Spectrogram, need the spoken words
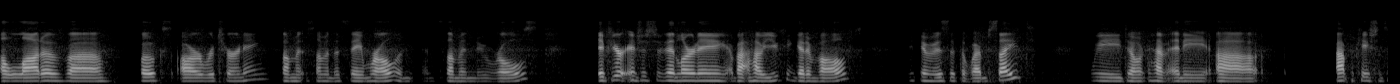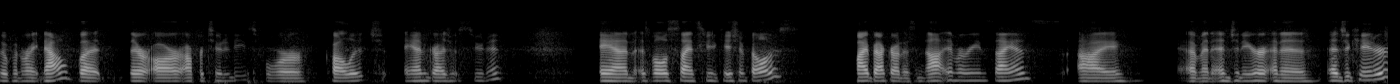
a lot of uh, folks are returning, some, some in the same role and, and some in new roles. If you're interested in learning about how you can get involved, you can visit the website. We don't have any uh, applications open right now, but there are opportunities for college and graduate student, and as well as science communication fellows. My background is not in marine science. I am an engineer and an educator,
